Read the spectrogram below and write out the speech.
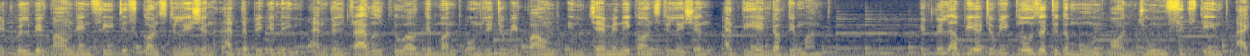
It will be found in Cetus constellation at the beginning and will travel throughout the month only to be found in Gemini constellation at the end of the month. It will appear to be closer to the moon on June 16th at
